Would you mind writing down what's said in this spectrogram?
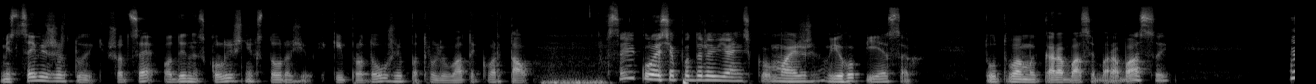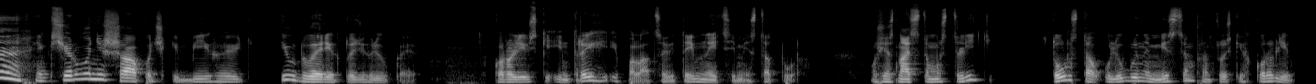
Місцеві жартують, що це один із колишніх сторожів, який продовжує патрулювати квартал. Все як у по-дерев'янську, майже в його п'єсах. Тут вам і карабаси-барабаси, як червоні шапочки бігають, і в двері хтось грюкає. Королівські інтриги і палацові таємниці міста Тура. У 16 столітті Тур став улюбленим місцем французьких королів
